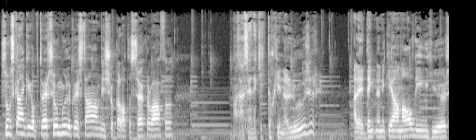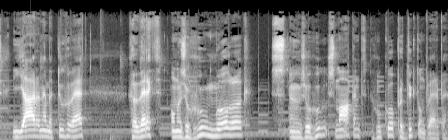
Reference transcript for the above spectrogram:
Soms kan ik op het werk zo moeilijk weerstaan aan die chocolade suikerwafel. Maar dan ben ik toch geen loser. Allee, denk nu een keer aan al die ingenieurs die jaren hebben toegewijd. Gewerkt om een zo goed mogelijk, een zo goed smakend, goedkoop product te ontwerpen.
